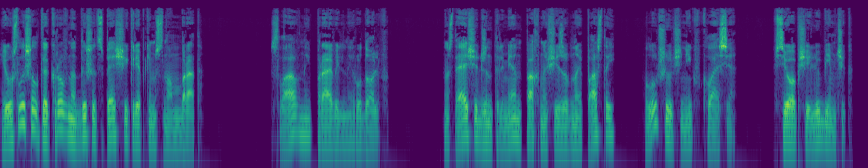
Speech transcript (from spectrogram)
и услышал, как ровно дышит спящий крепким сном брат. Славный, правильный Рудольф. Настоящий джентльмен, пахнущий зубной пастой, лучший ученик в классе. Всеобщий любимчик.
